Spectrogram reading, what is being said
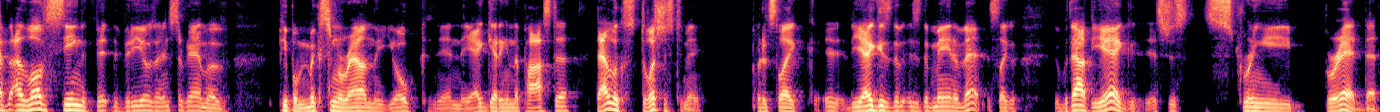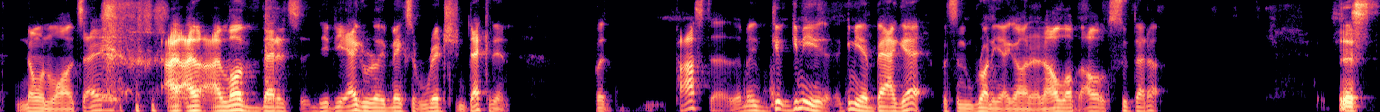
I I love seeing the the videos on Instagram of people mixing around the yolk and the egg getting in the pasta. That looks delicious to me. But it's like it, the egg is the is the main event. It's like without the egg, it's just stringy bread that no one wants. I I, I love that it's the, the egg really makes it rich and decadent. But pasta, I mean, give, give me give me a baguette with some runny egg on it, and I'll love, I'll soup that up. Just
